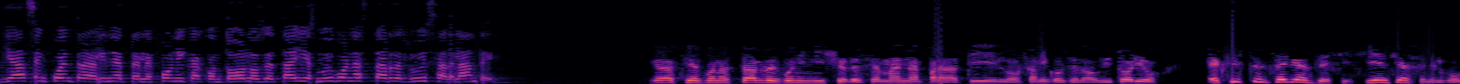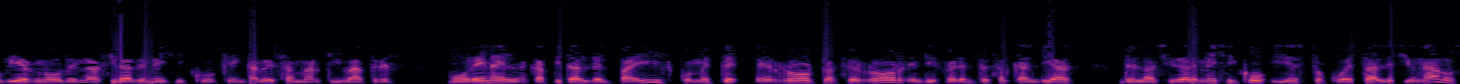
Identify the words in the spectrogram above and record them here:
Ya se encuentra la línea telefónica con todos los detalles. Muy buenas tardes, Luis, adelante. Gracias, buenas tardes, buen inicio de semana para ti y los amigos del auditorio. Existen serias deficiencias en el gobierno de la Ciudad de México que encabeza Martí Batres. Morena en la capital del país comete error tras error en diferentes alcaldías de la Ciudad de México y esto cuesta lesionados.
